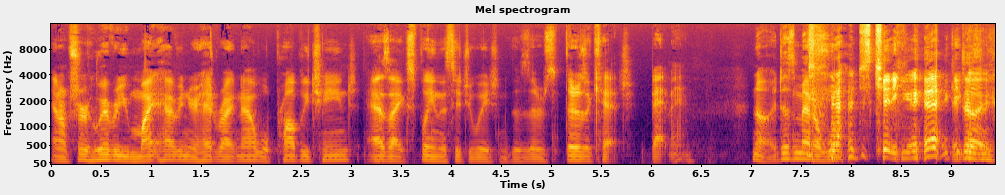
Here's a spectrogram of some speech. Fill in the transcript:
and I'm sure whoever you might have in your head right now will probably change as I explain the situation because there's there's a catch. Batman. No, it doesn't matter what. I'm just kidding. It doesn't.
